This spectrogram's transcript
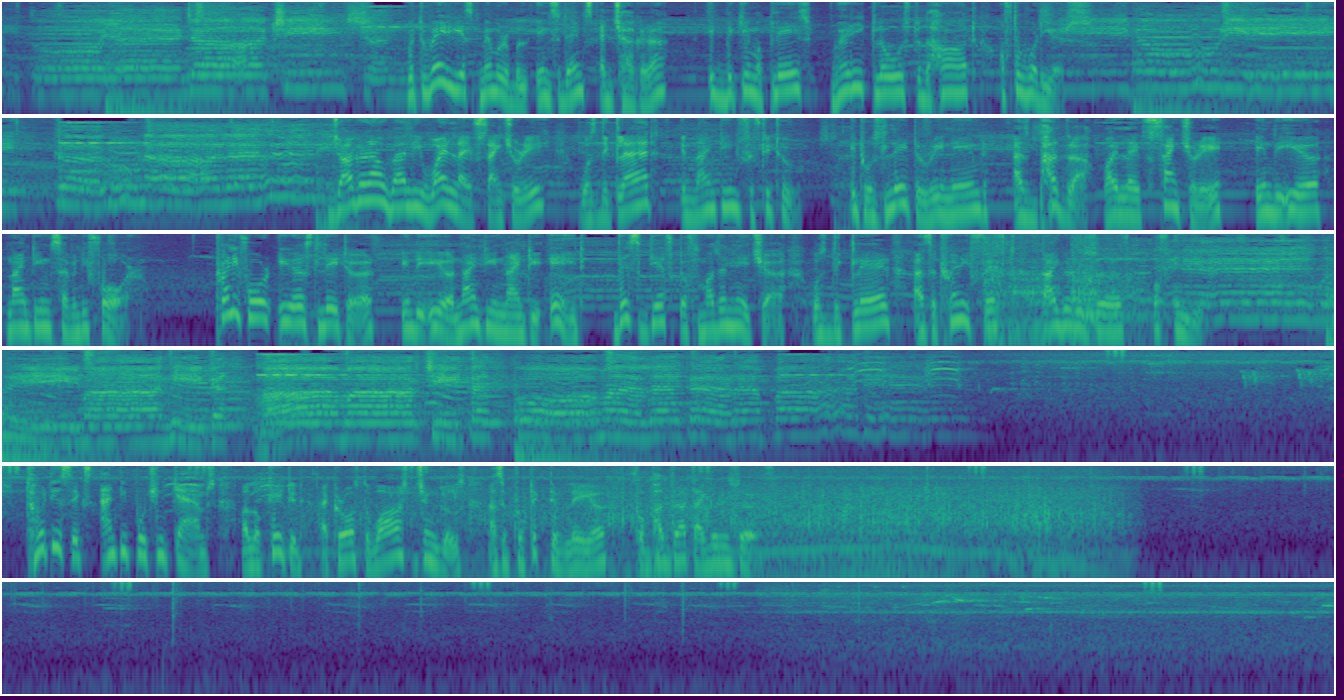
With various memorable incidents at Jagara, it became a place very close to the heart of the Wodeyars. Jagara Valley Wildlife Sanctuary was declared in 1952. It was later renamed as Bhadra Wildlife Sanctuary in the year 1974. 24 years later, in the year 1998, this gift of Mother Nature was declared as the 25th Tiger Reserve of India. 36 anti poaching camps are located across the vast jungles as a protective layer for Bhadra Tiger Reserve.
